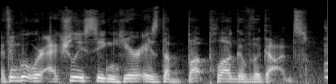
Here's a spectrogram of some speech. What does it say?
I think what we're actually seeing here is the butt plug of the gods.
